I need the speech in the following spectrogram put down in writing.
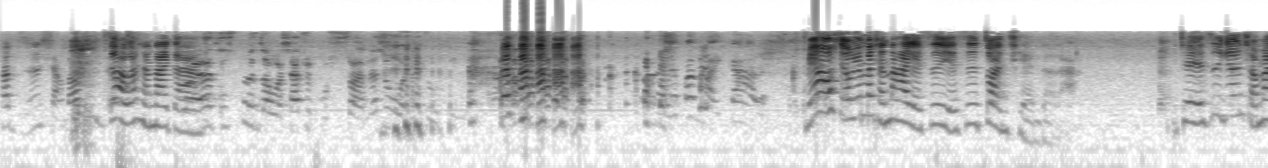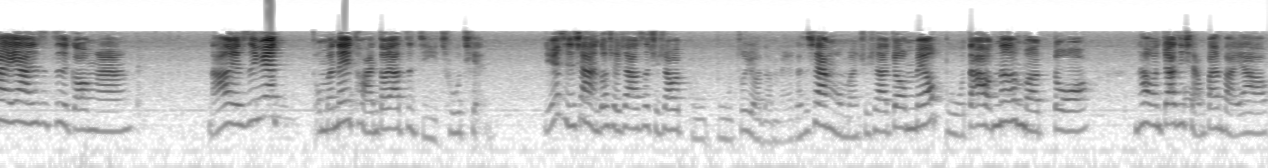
他只是想到，最好刚想那个，对，他顺着我下去不算，那是我的主题。没有，我原本想到还有一个是也是赚钱的啦，以前也是跟小麦一样，就是自工啊，然后也是因为我们那一团都要自己出钱，因为其实像很多学校是学校会补补助有的没，可是像我们学校就没有补到那么多，然后我们就要去想办法要。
